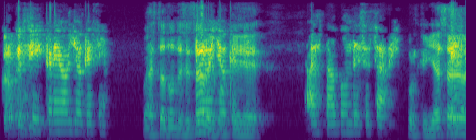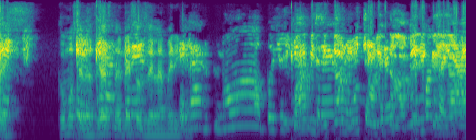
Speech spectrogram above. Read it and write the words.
Creo que Sí, sí. creo yo que sí, Hasta donde se sabe, porque, hasta donde se sabe. porque ya sabes cómo se las gastan tres- esos del América. Eran, no, pues es que Va a tres, visitar mucho ahorita la América ya, ya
